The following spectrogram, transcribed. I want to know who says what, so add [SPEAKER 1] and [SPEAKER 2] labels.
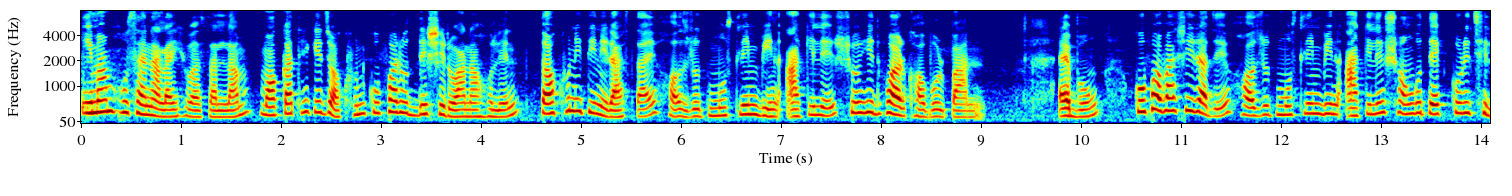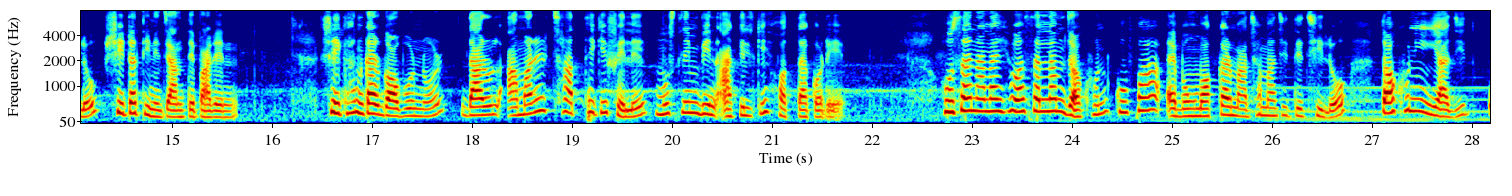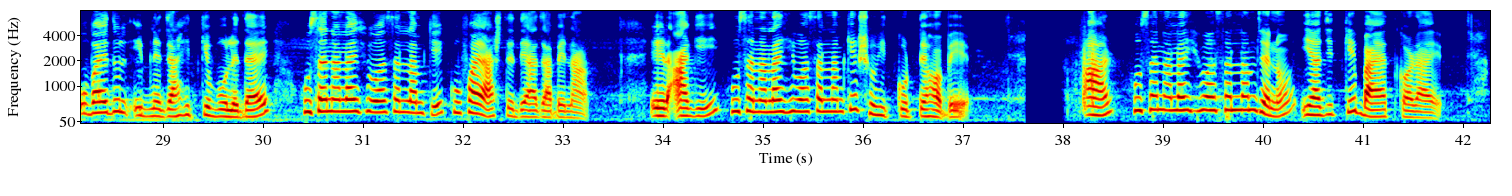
[SPEAKER 1] ইমাম হুসাইন আলাইহাসাল্লাম মক্কা থেকে যখন কুফার উদ্দেশ্যে রওনা হলেন, তখনই তিনি রাস্তায় হজরত মুসলিম বিন আকিলের শহীদ হওয়ার খবর পান এবং কুফাবাসীরা যে হজরত মুসলিম বিন আকিলের সঙ্গ ত্যাগ করেছিল, সেটা তিনি জানতে পারেন। সেখানকার গভর্নর দারুল আমারের ছাদ থেকে ফেলে মুসলিম বিন আকিলকে হত্যা করে। হুসাইন আলাহিওয়াসাল্লাম যখন কুফা এবং মক্কার মাঝামাঝিতে ছিল, তখনই ইয়াজিদ উবায়দুল ইবনে জাহিদকে বলে দেয়, হুসাইন আলাহিওয়াসাল্লামকে কুফায় আসতে দেয়া যাবে না। এর আগেই হুসাইন আলাহিওয়াসাল্লামকে শহীদ করতে হবে। আর হুসাইন আলাহিওয়াসাল্লাম যেন ইয়াজিদকে বায়াত করায়।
